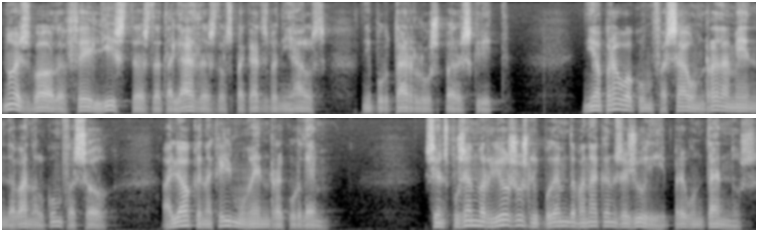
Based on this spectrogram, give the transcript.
no és bo de fer llistes detallades dels pecats venials ni portar-los per escrit. N'hi ha prou a confessar honradament davant el confessor allò que en aquell moment recordem. Si ens posem nerviosos, li podem demanar que ens ajudi, preguntant-nos.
